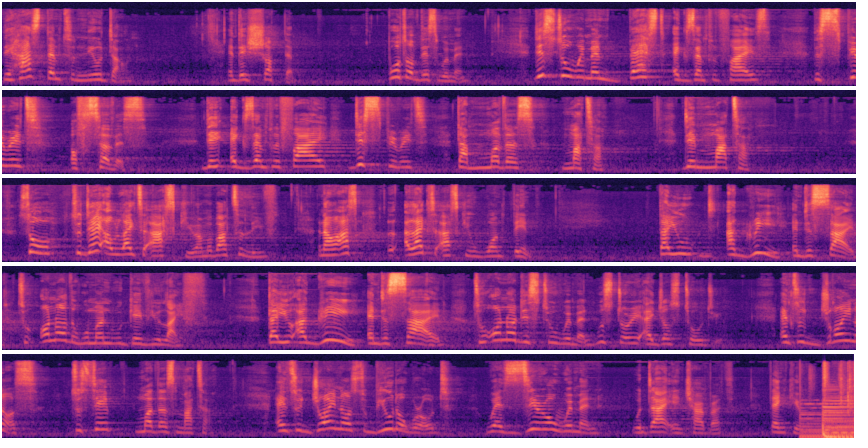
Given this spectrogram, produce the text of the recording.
They asked them to kneel down and they shot them. Both of these women. These two women best exemplifies the spirit of service. They exemplify this spirit that mothers matter. They matter. So today I would like to ask you, I'm about to leave, and I'll ask, I'd like to ask you one thing. That you agree and decide to honor the woman who gave you life. That you agree and decide to honor these two women whose story I just told you. And to join us to say mothers matter. And to join us to build a world where zero women would die in childbirth. Thank you.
